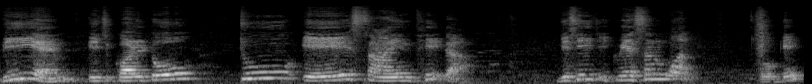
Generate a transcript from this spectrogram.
Bm is equal to 2A sine theta. This is equation 1 okay?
